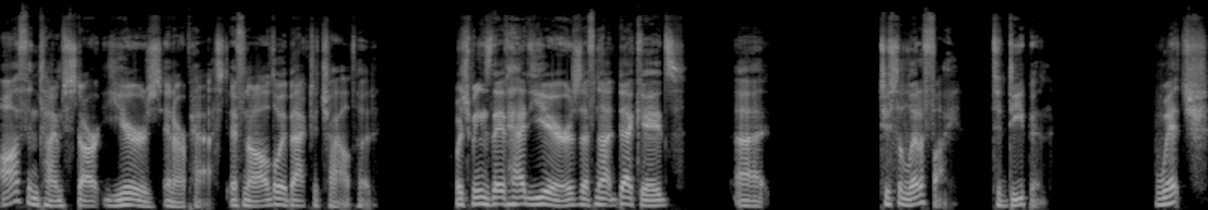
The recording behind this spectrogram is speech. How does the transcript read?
oftentimes start years in our past, if not all the way back to childhood which means they've had years, if not decades, uh, to solidify, to deepen, which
